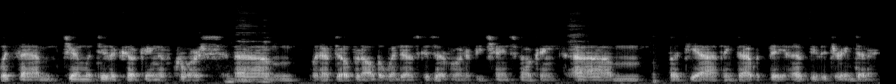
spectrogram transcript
with them. Jim would do the cooking, of course. Um, would have to open all the windows because everyone would be chain smoking. Um, but yeah, I think that would be that would be the dream dinner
